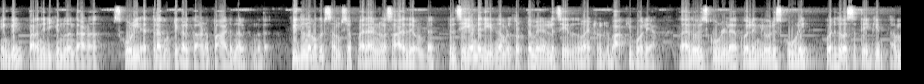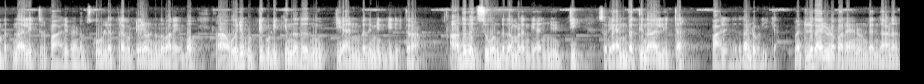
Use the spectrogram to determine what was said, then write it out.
എങ്കിൽ പറഞ്ഞിരിക്കുന്നു എന്താണ്? സ്കൂളിൽ എത്ര കുട്ടികൾക്കാണ് പാൽ നൽകുന്നത്? ഇത് നമുക്കൊരു സംശയം വരാനുള്ള സാധ്യതയുണ്ട്. ഇത് ചെയ്യേണ്ട രീതി നമ്മൾ തൊട്ട് മേളിൽ ചെയ്തതുമായിട്ടുള്ളൊരു ബാക്കി പോലെയാണ്. അതായത് ഒരു സ്കൂളിൽ അല്ലെങ്കിൽ ഒരു സ്കൂളിൽ ഒരു ദിവസത്തേക്ക് അമ്പത്തിനാല് ലിറ്റർ പാൽ വേണം. സ്കൂളിൽ എത്ര കുട്ടികളുണ്ടെന്ന് പറയുമ്പോൾ ആ ഒരു കുട്ടി കുടിക്കുന്നത് നൂറ്റി അൻപത് മില്ലി ലിറ്റർ ആണ് അത് വെച്ചുകൊണ്ട് നമ്മൾ എന്ത് ചെയ്യുക? അഞ്ഞൂറ്റി സോറി അൻപത്തിനാല് ലിറ്റർ പാലിന്റെ കണ്ടുപിടിക്കാം. മറ്റൊരു കാര്യം ഇവിടെ പറയാനുണ്ട് എന്താണ്?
